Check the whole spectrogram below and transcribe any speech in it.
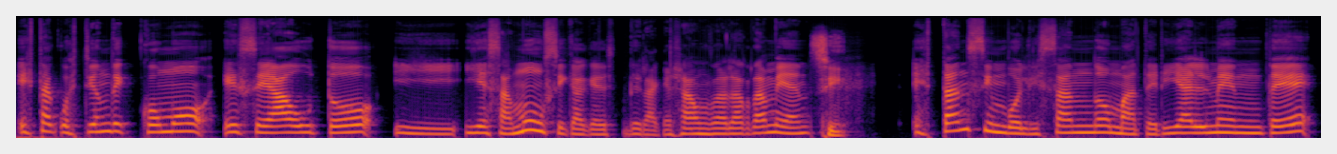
esta cuestión de cómo ese auto y, y esa música, que, de la que ya vamos a hablar también, Sí, están simbolizando materialmente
